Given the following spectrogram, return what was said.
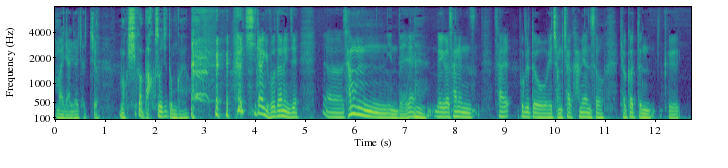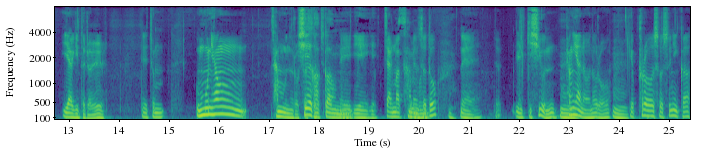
많이 알려졌죠. 막 시가 막 써지던가요? 시라기보다는 이제 어 산문인데 네. 내가 사는 살 보길도에 정착하면서 겪었던 그 이야기들을 좀 운문형 산문으로 시에. 가까운 네, 예, 예. 짤막하면서도 네. 네 읽기 쉬운 음. 평이한 언어로 음. 이렇게 풀어서 쓰니까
